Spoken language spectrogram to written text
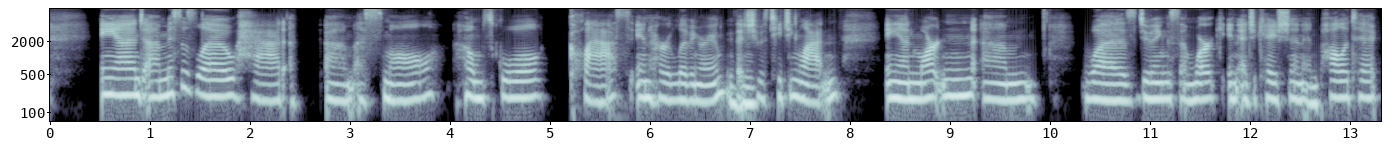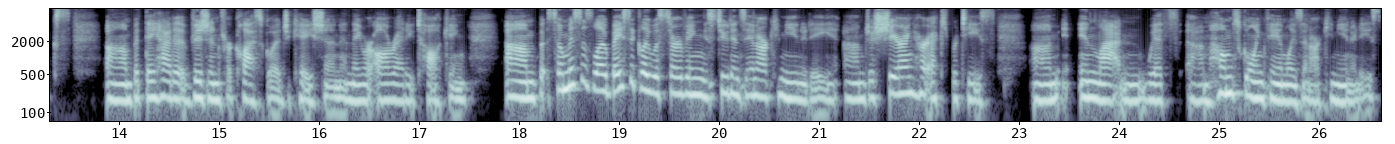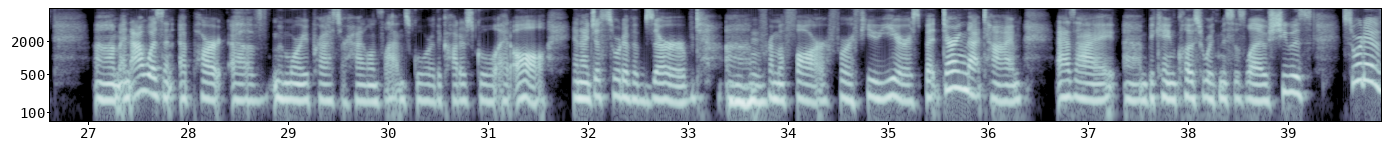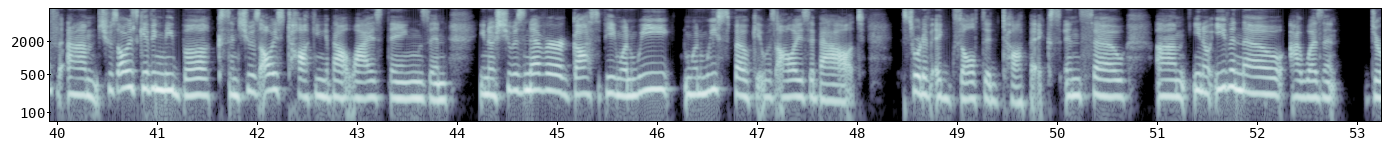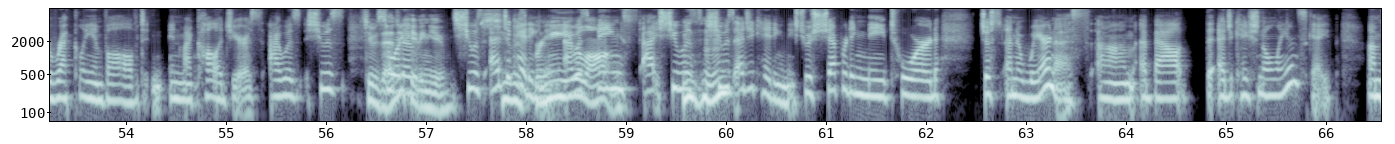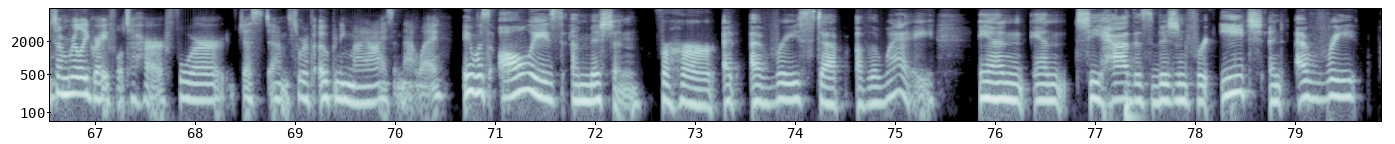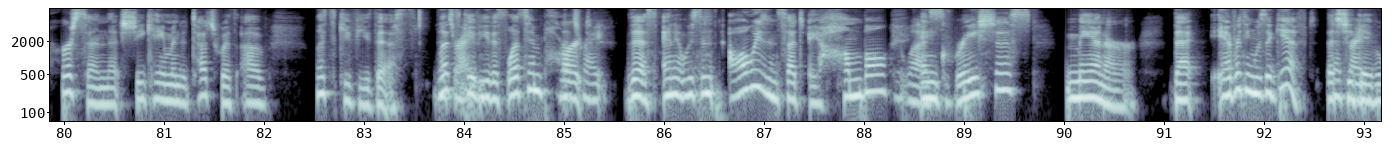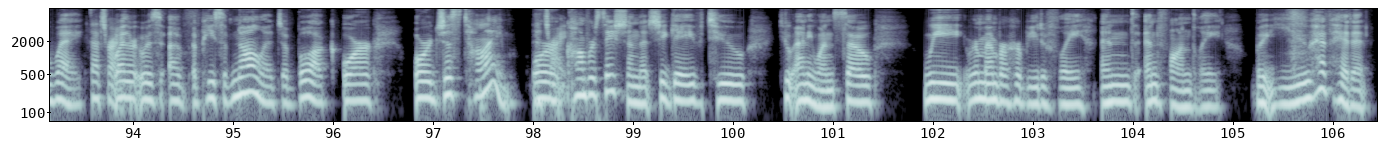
And uh, Mrs. Lowe had a, um, a small homeschool class in her living room that Mhm. she was teaching Latin. And Martin um, was doing some work in education and politics, um, but they had a vision for classical education and they were already talking. Um, but so Mrs. Lowe basically was serving students in our community, um, just sharing her expertise um, in Latin with um, homeschooling families in our communities. Um, and I wasn't a part of Memoria Press or Highlands Latin School or the Cotter School at all. And I just sort of observed um, Mhm. from afar for a few years. But during that time, as I um, became closer with Mrs. Lowe, she was sort of, um, she was always giving me books and she was always talking about wise things. And, you know, she was never gossiping. When we, when we spoke, it was always about sort of exalted topics. And so, um, you know, even though I wasn't directly involved in, in my college years. I was she was She was sort of- educating you. she was She was educating bringing me. I was along. being I, she was she Mhm. was educating me. She was shepherding me toward just an awareness um, about the educational landscape. Um, so I'm really grateful to her for just um, sort of opening my eyes in that way. It was always a mission for her at every step of the way. And and she had this vision for each and every person that she came into touch with of let's give you this. That's Let's right. give you this. Let's impart right. this. And it was in, always in such a humble and gracious manner that everything was a gift that That's she right. gave away. That's right. Whether it was a, a piece of knowledge, a book, or or just time or right. conversation that she gave to to anyone. So we remember her beautifully and and fondly. But you have hit it.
